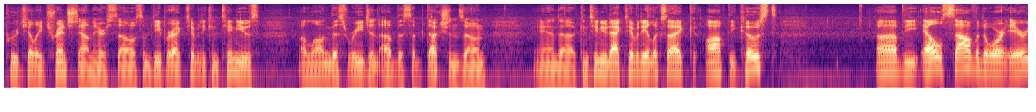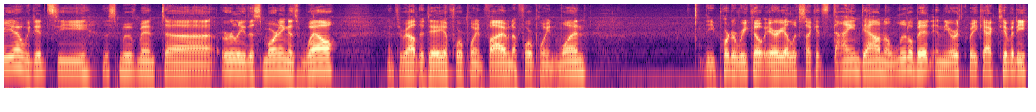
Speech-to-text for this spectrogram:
Peru Chile Trench down here, so some deeper activity continues along this region of the subduction zone. And uh, continued activity, it looks like, off the coast of the El Salvador area. We did see this movement uh, early this morning as well, and throughout the day, a 4.5 and a 4.1. The Puerto Rico area looks like it's dying down a little bit in the earthquake activity.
